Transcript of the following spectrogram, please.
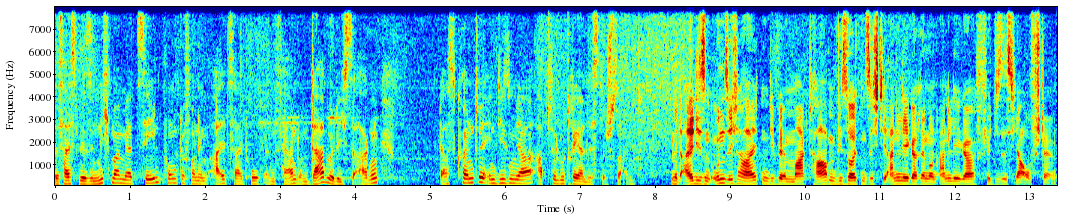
Das heißt, wir sind nicht mal mehr 10 Punkte von dem Allzeithoch entfernt. Und da würde ich sagen, das könnte in diesem Jahr absolut realistisch sein. Mit all diesen Unsicherheiten, die wir im Markt haben, wie sollten sich die Anlegerinnen und Anleger für dieses Jahr aufstellen?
